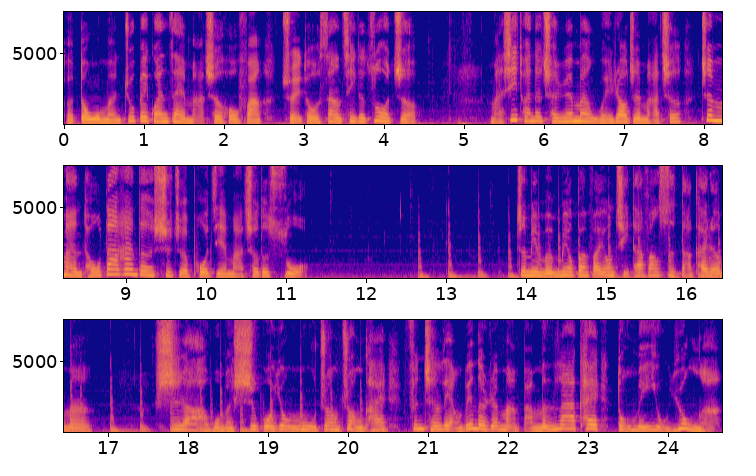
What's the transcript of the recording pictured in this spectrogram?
而动物们就被关在马车后方，垂头丧气的坐着。马戏团的成员们围绕着马车，正满头大汗的试着破解马车的锁。这面门没有办法用其他方式打开了吗？是啊，我们试过用木桩撞开，分成两边的人马把门拉开，都没有用啊。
